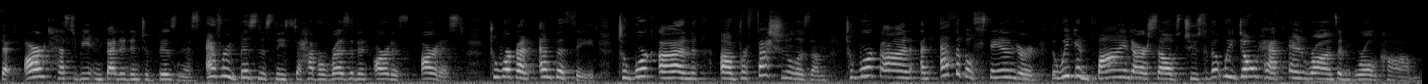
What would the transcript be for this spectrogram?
that art has to be embedded into business. Every business needs to have a resident artist, artist to work on empathy, to work on um, professionalism, to work on an ethical standard that we can bind ourselves to so that we don't have Enrons and WorldComs.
